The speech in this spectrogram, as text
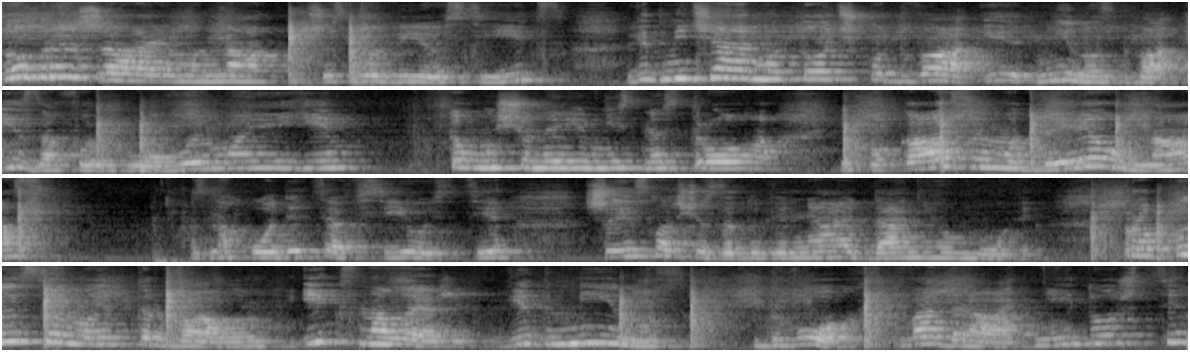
Зображаємо на числовій осі х, відмічаємо точку 2 і мінус 2 і зафарбовуємо її, тому що нерівність не строга, і показуємо, де у нас знаходяться всі ось ці числа, що задовільняють даній умові. Прописуємо інтервалом. Х належить від мінус 2 в квадратній дошці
